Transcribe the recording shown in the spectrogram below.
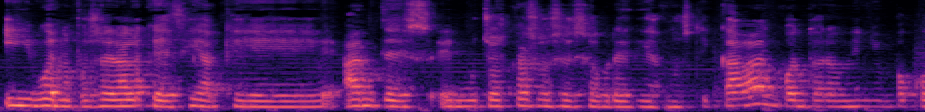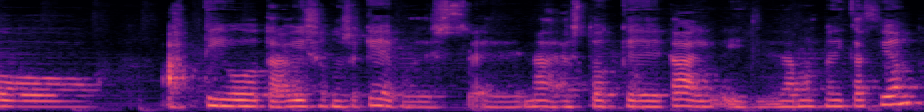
Y bueno, pues era lo que decía, que antes en muchos casos se sobrediagnosticaba en cuanto era un niño un poco activo, travieso, no sé qué, pues eh, nada, esto que tal, y le damos medicación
